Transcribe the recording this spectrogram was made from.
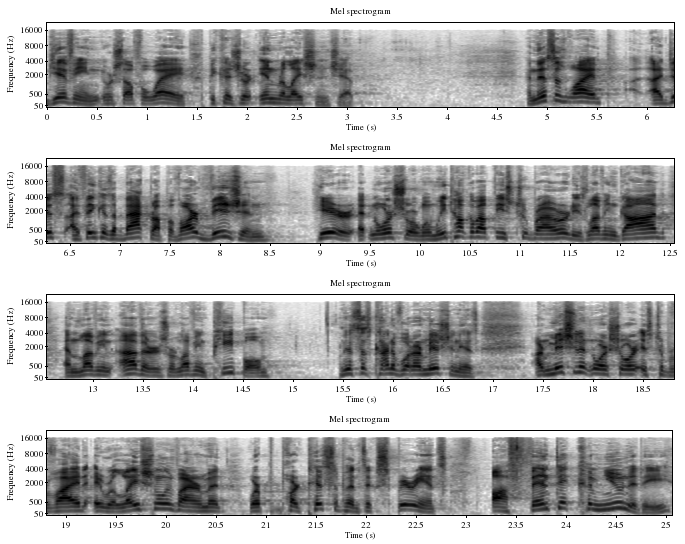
giving yourself away because you're in relationship. And this is why I just, I think, as a backdrop of our vision here at North Shore, when we talk about these two priorities, loving God and loving others or loving people, this is kind of what our mission is. Our mission at North Shore is to provide a relational environment where participants experience authentic community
